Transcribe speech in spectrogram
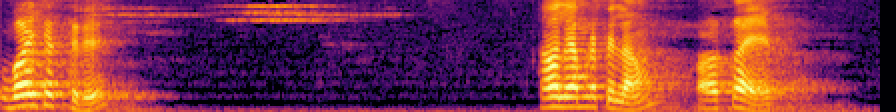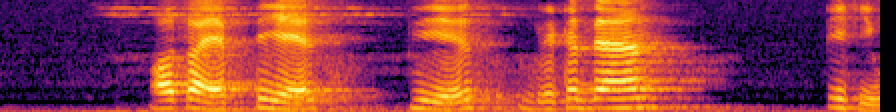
উভয় ক্ষেত্রে তাহলে আমরা পেলাম অতএব অতএব PS PS greater than P Q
